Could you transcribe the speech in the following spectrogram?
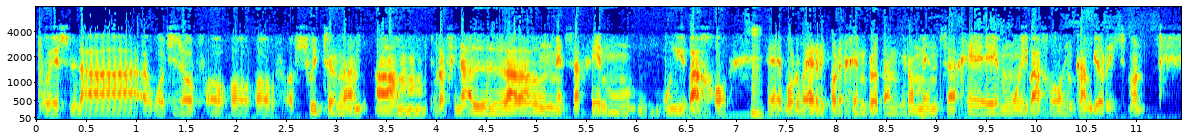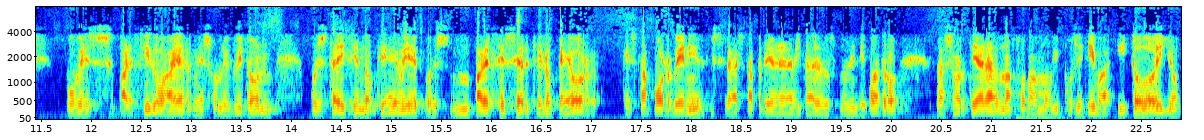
pues la Watches of, of, of Switzerland, um, pues al final ha dado un mensaje muy bajo. Hmm. Eh, Burberry, por ejemplo, también un mensaje muy bajo. En cambio, Richmond, pues parecido a Hermes o Louis Vuitton, pues está diciendo que, oye, pues parece ser que lo peor que está por venir, que será esta primera mitad de 2024, la sorteará de una forma muy positiva. Y todo ello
